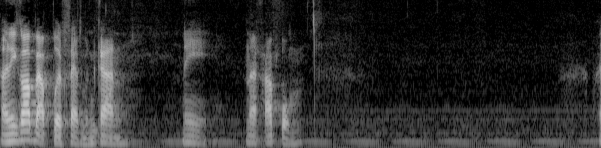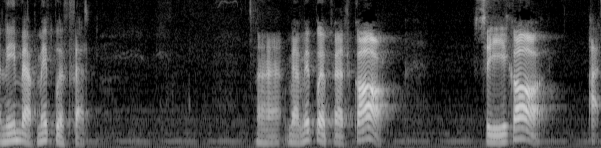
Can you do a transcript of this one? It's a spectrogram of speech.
อันนี้ก็แบบเปิดแฟลชเหมือนกันนี่นะครับผม อันนี้แบบไม่เปิดแฟลชนะฮะแบบไม่เปิดแฟลชก็ สีก็จ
